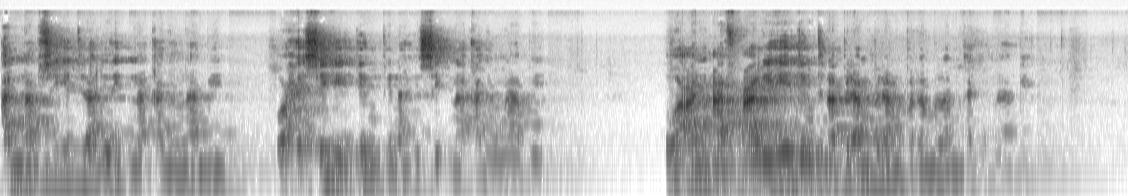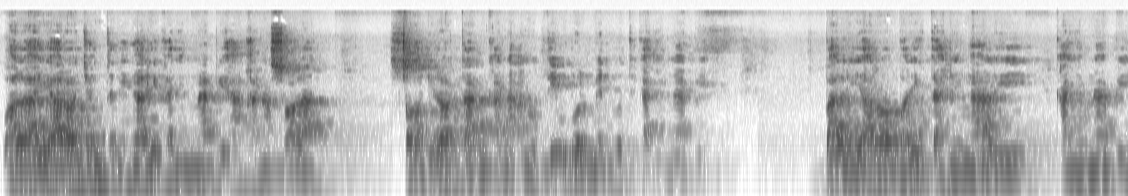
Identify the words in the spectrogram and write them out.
an nafsihi tidak dirikna kanjeng Nabi wa hisihi jeung tina hisikna kanjeng Nabi wa an af'alihi jeung tina pirang-pirang padamelan kanjeng Nabi. Wala yaro jeung teningali kanjing nabi hakana salat sodirotan kana anu timbul min ti kanjing nabi. Bal yaro balik ningali kanjing nabi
